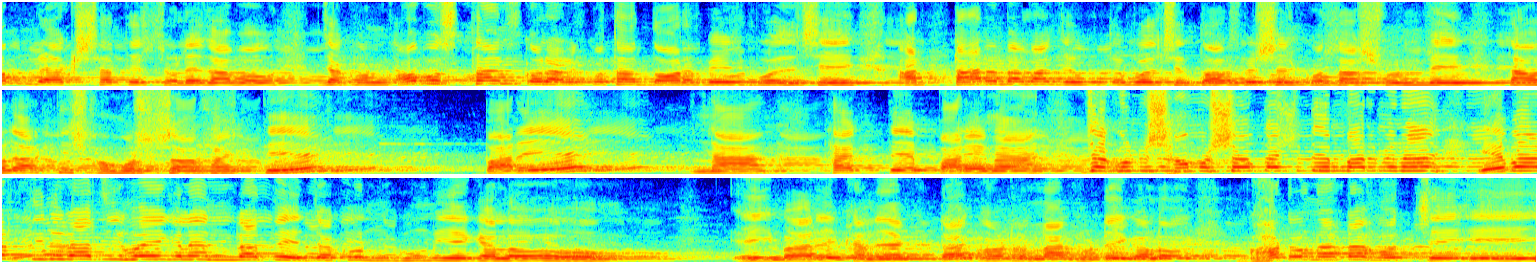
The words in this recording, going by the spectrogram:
আমরা একসাথে চলে যাব। যখন অবস্থান করার কথা দরবেশ বলছে, আর তার বাবা যেহেতু বলছে, দরবেশের কথা শুনবে, তাহলে আর কি সমস্যা থাকতে পারে না? থাকতে পারে না। যখন সমস্যা থাকতে পারবে না, এবার তিনি রাজি হয়ে গেলেন রাতে, যখন ঘুমিয়ে গেল। এইবার এখানে একটা ঘটনা ঘটে গেল। ঘটনাটা হচ্ছে এই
